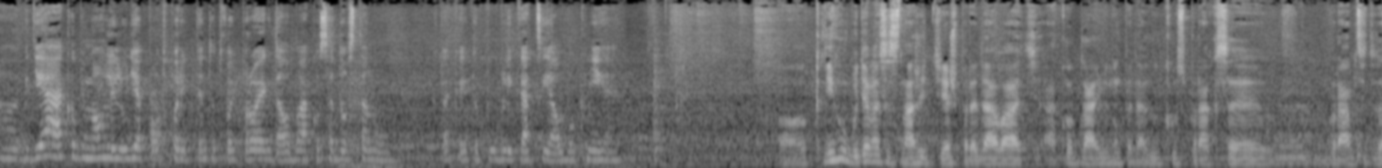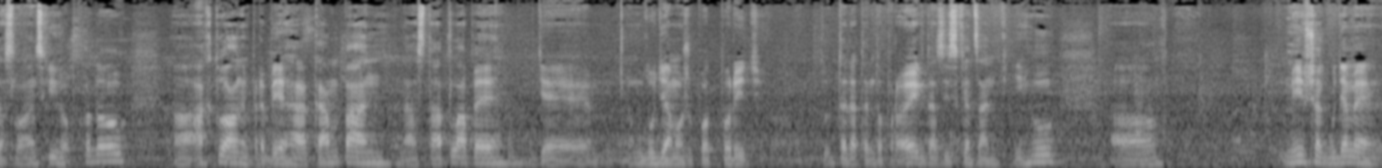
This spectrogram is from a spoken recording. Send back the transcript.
Kde a ako by mohli ľudia podporiť tento tvoj projekt alebo ako sa dostanú k takejto publikácii alebo knihe? Knihu budeme sa snažiť tiež predávať ako naivnú pedagogiku z praxe v rámci teda slovenských obchodov. Aktuálne prebieha kampaň na Statlape, kde ľudia môžu podporiť teda tento projekt a získať zaň knihu. My však budeme,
